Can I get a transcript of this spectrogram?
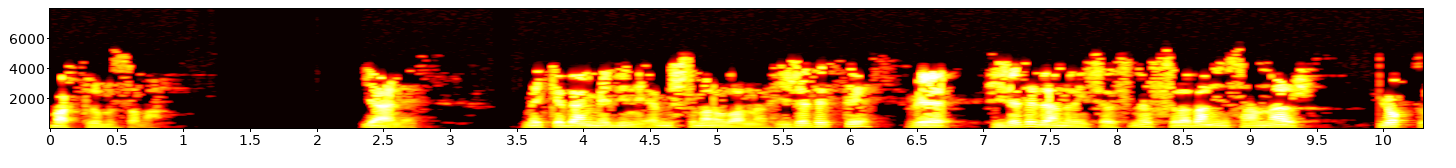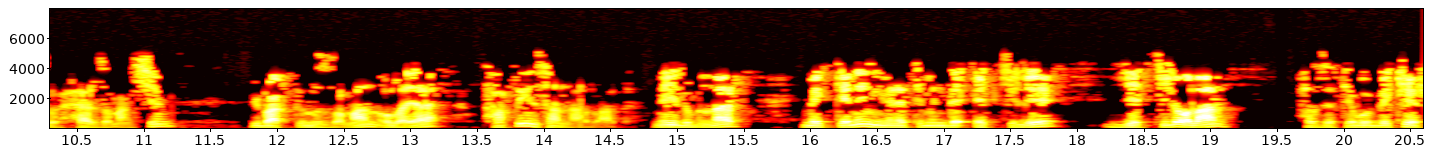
baktığımız zaman. Yani Mekke'den Medine'ye Müslüman olanlar hicret etti ve hicret edenlerin içerisinde sıradan insanlar yoktu her zaman için. Bir baktığımız zaman olaya farklı insanlar vardı. Neydi bunlar? Mekke'nin yönetiminde etkili, yetkili olan Hazreti Ebu Bekir,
